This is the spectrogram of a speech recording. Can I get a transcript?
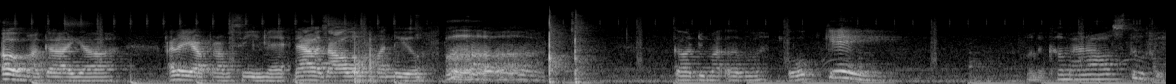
Oh my god, y'all. I know y'all probably seen that. Now it's all over my nail. Go do my other one. Okay. Gonna come out all stupid.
